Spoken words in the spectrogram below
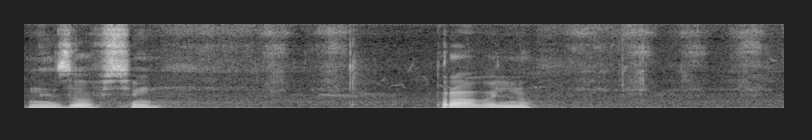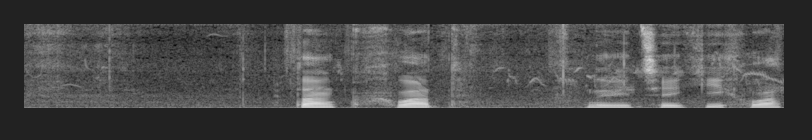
не зовсім правильно. Так, хват. Дивіться, який хват.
